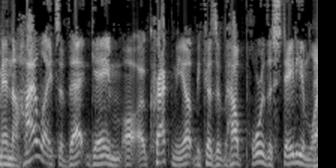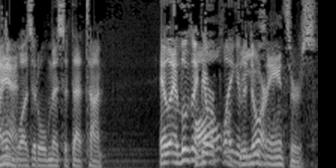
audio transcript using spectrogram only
Man, the highlights of that game uh, cracked me up because of how poor the stadium lighting Man. was at Ole Miss at that time. It, it looked like all they were playing in the dark. Answers,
